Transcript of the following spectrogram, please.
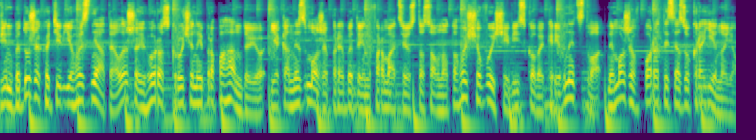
Він би дуже хотів його зняти, але Шойгу розкручений пропагандою, яка не зможе перебити інформацію стосовно того, що вище військове керівництво не може впоратися з Україною,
